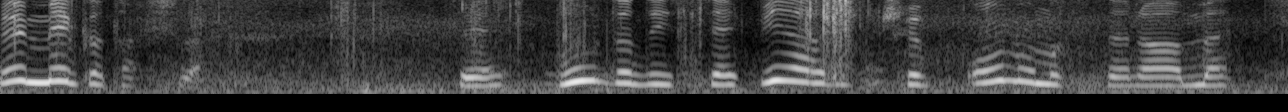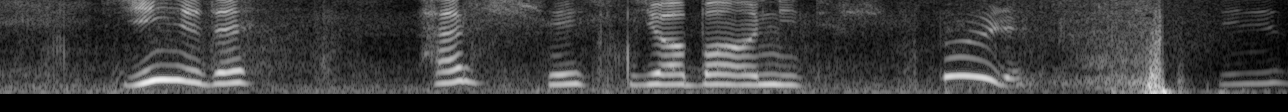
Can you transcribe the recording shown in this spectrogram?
ve mega taşlar. Ve burada da ise birazcık çöp olmamasına rağmen yine de her şey yabanidir. Böyle. Deniz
